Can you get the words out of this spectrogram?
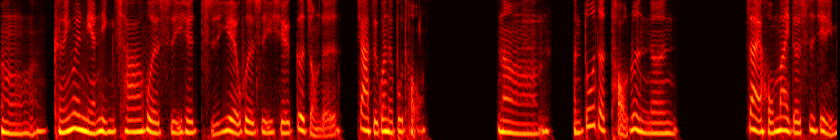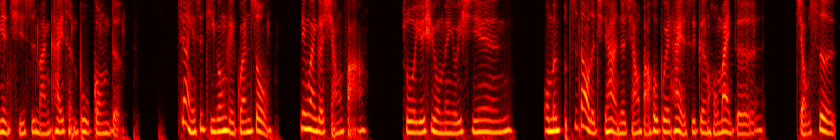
嗯，可能因为年龄差，或者是一些职业，或者是一些各种的价值观的不同，那很多的讨论呢，在侯麦的世界里面，其实蛮开诚布公的。这样也是提供给观众另外一个想法，说也许我们有一些我们不知道的其他人的想法，会不会他也是跟侯麦的角色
